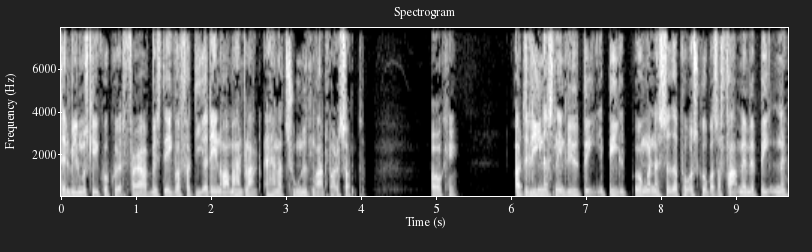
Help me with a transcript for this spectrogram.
Den ville måske kunne have kørt 40, hvis det ikke var fordi, og det indrømmer han blankt, at han har tunet den ret voldsomt. Okay. Og det ligner sådan en lille bil, ungerne sidder på og skubber sig frem med med benene.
